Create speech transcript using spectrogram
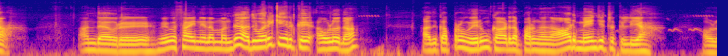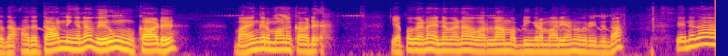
தான். அந்த ஒரு விவசாய நிலம் வந்து அது வரைக்கும் இருக்குது அவ்வளோதான் அதுக்கப்புறம் வெறும் காடு தான். பாருங்கள் அங்கே ஆடு மேய்ஞ்சிட்ருக்கு இல்லையா? அவ்வளோதான் அதை தாண்டிங்கன்னா வெறும் காடு பயங்கரமான காடு. எப்போ வேணால் என்ன வேணால் வரலாம் அப்படிங்கிற மாதிரியான ஒரு இது தான் என்னதான்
